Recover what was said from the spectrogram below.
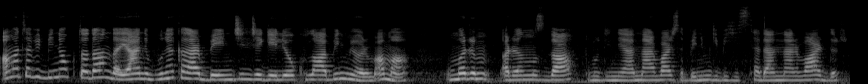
Ama tabii bir noktadan da yani bu ne kadar bencilce geliyor kulağa bilmiyorum ama umarım aranızda bunu dinleyenler varsa benim gibi hissedenler vardır.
